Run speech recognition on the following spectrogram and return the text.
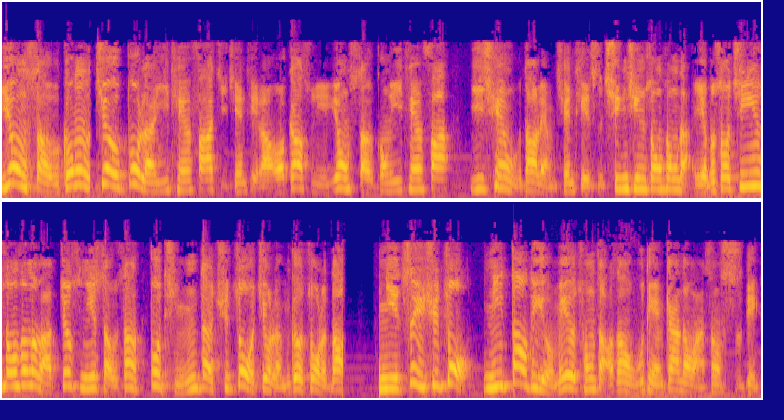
用手工就不能一天发几千帖了。我告诉你，用手工一天发一千五到两千帖是轻轻松松的，也不说轻轻松松的吧，就是你手上不停的去做就能够做得到。你自己去做，你到底有没有从早上五点干到晚上十点，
